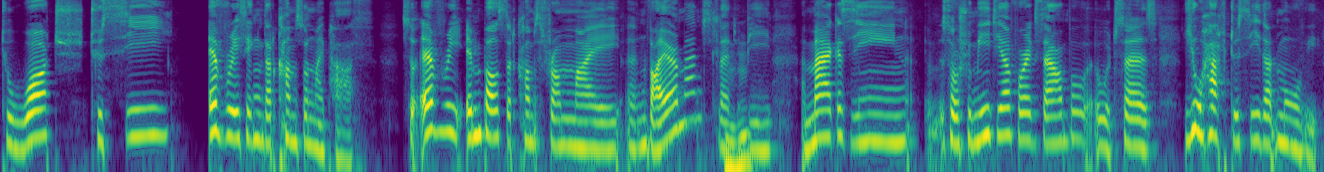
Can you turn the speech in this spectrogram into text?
to watch, to see everything that comes on my path. So every impulse that comes from my environment, let it be a magazine, social media, for example, which says, you have to see that movie.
